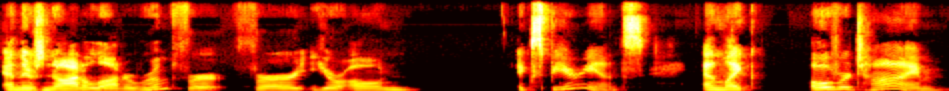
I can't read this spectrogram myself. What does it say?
And there's not a lot of room for for your own experience and like over time,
